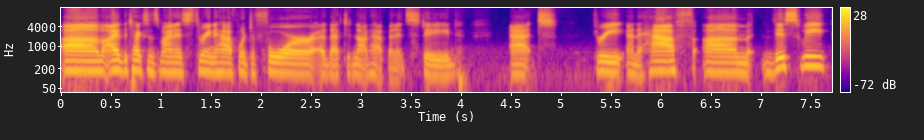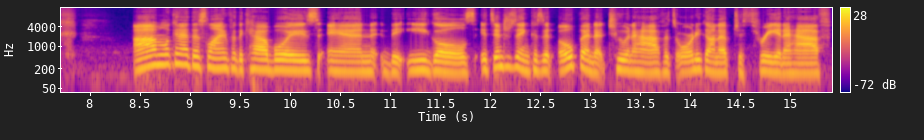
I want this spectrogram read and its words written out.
Um, I had the Texans minus three and a half, went to four. Uh, that did not happen. It stayed at three and a half. Um, this week, I'm looking at this line for the Cowboys and the Eagles. It's interesting because it opened at two and a half. It's already gone up to three and a half.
